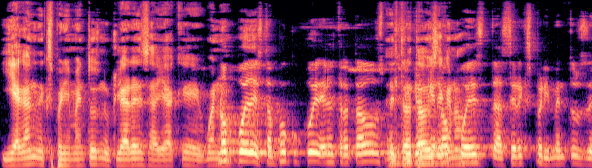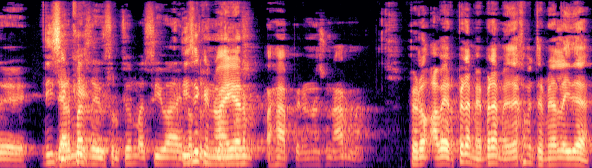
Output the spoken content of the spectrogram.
y hagan experimentos nucleares allá que, bueno, no puedes, tampoco puedes. En el tratado especifica tratado que, dice no que no. puedes hacer experimentos de, armas que- de destrucción masiva. en dice que no hay arma, ajá, pero no es un arma. Pero, a ver, espérame, espérame, déjame terminar la idea.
